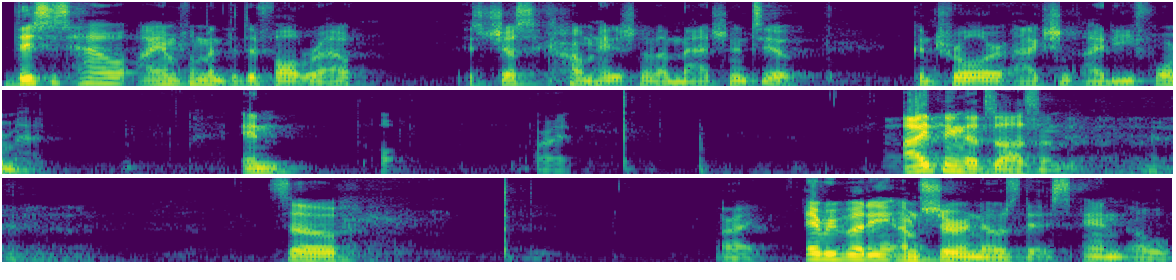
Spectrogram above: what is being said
This is how I implement the default route. It's just a combination of a match and a two. Controller action ID format. And, oh, all right. I think that's awesome. So, all right, everybody I'm sure knows this. And oh,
